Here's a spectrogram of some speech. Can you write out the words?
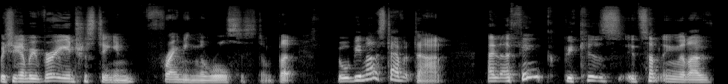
which is going to be very interesting in framing the rule system. But it would be nice to have it down. And I think because it's something that I've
